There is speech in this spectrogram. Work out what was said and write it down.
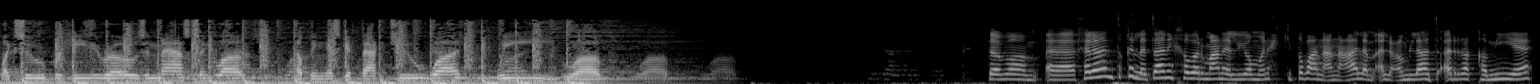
like superheroes in masks and gloves, helping us get back to what we love. تمام. آه خلينا ننتقل لتاني خبر معنا اليوم ونحكي طبعا عن عالم العملات الرقمية.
